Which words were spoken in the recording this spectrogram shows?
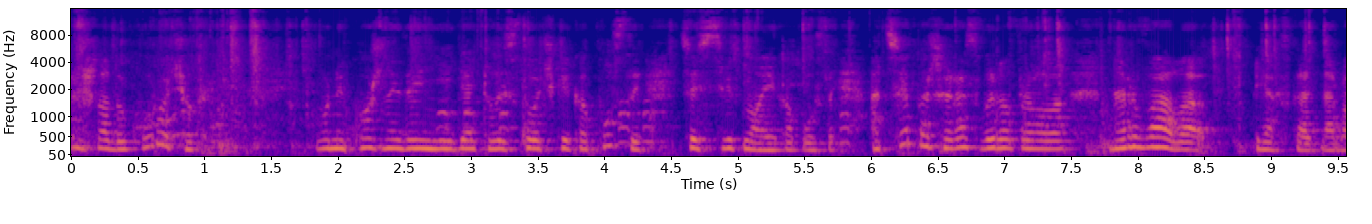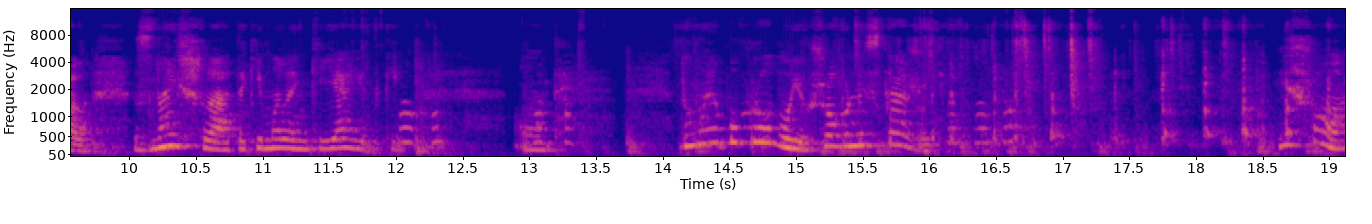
прийшла до курочок. Вони кожен день їдять листочки капусти, це з цвітної капусти. А це перший раз вирвала, нарвала, як сказати, нарвала, знайшла такі маленькі ягідки. От. Думаю, попробую, що вони скажуть. І що?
